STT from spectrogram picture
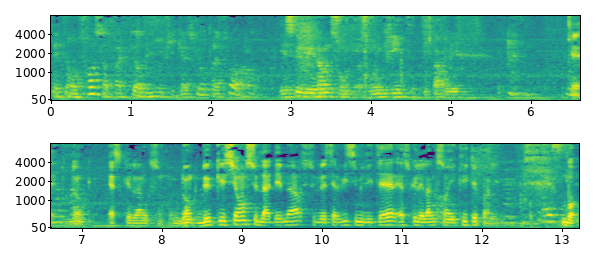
c'est en France un facteur d'unification très fort. hein. Est-ce que les langues sont, sont écrites et parlées? Ok, Donc, est-ce que les langues sont. Donc, deux questions sur la démarche, sur le service militaire. Est-ce que les langues sont écrites et parlées? Bon.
